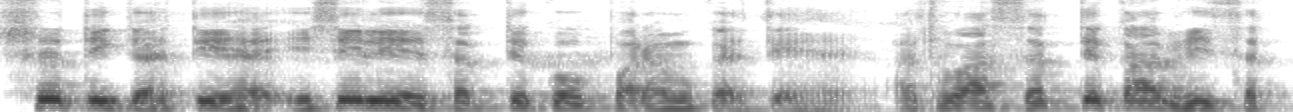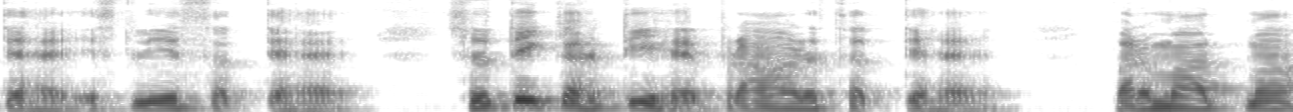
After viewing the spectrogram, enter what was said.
श्रुति कहती है, इसीलिए सत्य को परम कहते हैं, अथवा सत्य का भी सत्य है, इसलिए सत्य है। श्रुति कहती है, प्राण सत्य है, परमात्मा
